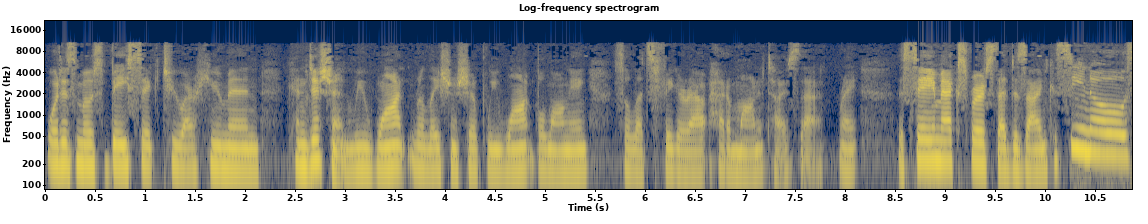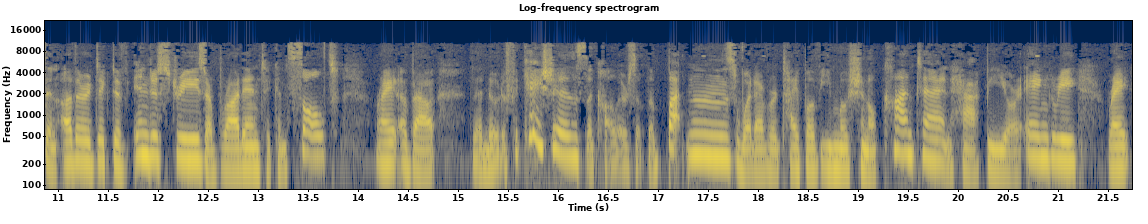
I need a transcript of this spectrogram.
what is most basic to our human condition. We want relationship. We want belonging. So let's figure out how to monetize that, right? The same experts that design casinos and other addictive industries are brought in to consult, right, about the notifications, the colors of the buttons, whatever type of emotional content, happy or angry, right,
